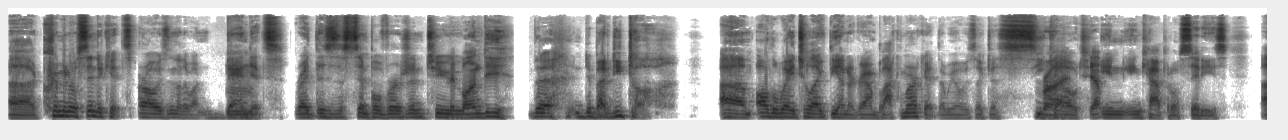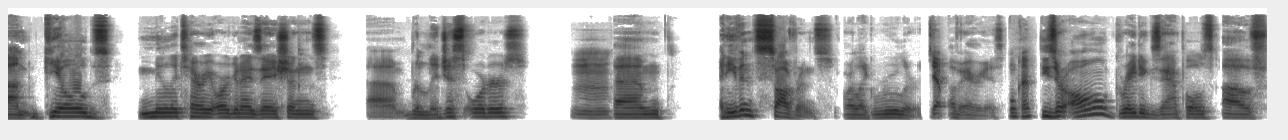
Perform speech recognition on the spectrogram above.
uh criminal syndicates are always another one bandits right this is a simple version to Le Bondi. the de bandito um all the way to like the underground black market that we always like to seek Right. out Yep. in in capital cities um guilds military organizations um religious orders hmm um, and even sovereigns or like rulers Yep. of areas. Okay. These are all great examples of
